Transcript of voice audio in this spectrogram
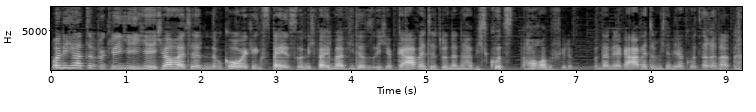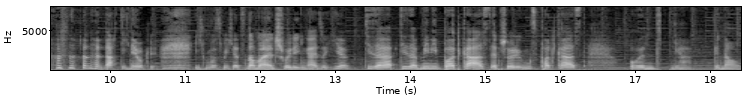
Und ich hatte wirklich, ich, ich war heute in einem Coworking Space und ich war immer wieder so, ich habe gearbeitet und dann habe ich kurz Horrorgefühle und dann wieder gearbeitet und mich dann wieder kurz erinnert. und dann dachte ich, nee, okay, ich muss mich jetzt nochmal entschuldigen. Also hier dieser, dieser Mini-Podcast, Entschuldigungspodcast. Und ja, genau.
